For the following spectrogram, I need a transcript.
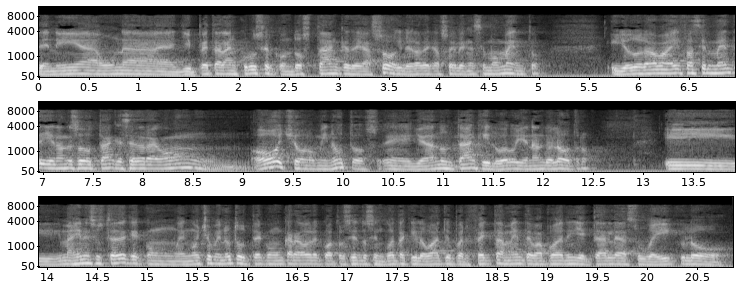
tenía una Jeepeta Land Cruiser con dos tanques de gasoil, era de gasoil en ese momento, y yo duraba ahí fácilmente llenando esos dos tanques, ese dragón, ocho minutos eh, llenando un tanque y luego llenando el otro. Y imagínense ustedes que con, en ocho minutos usted con un cargador de 450 kilovatios perfectamente va a poder inyectarle a su vehículo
